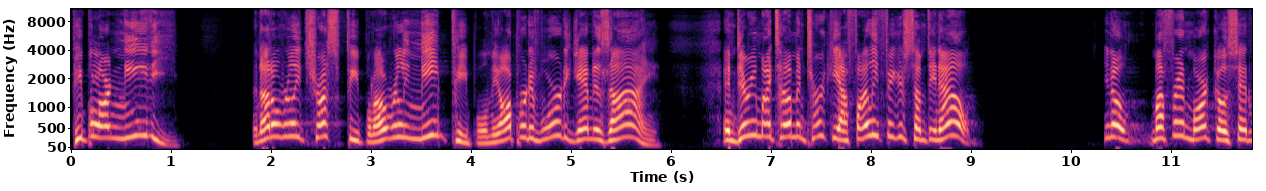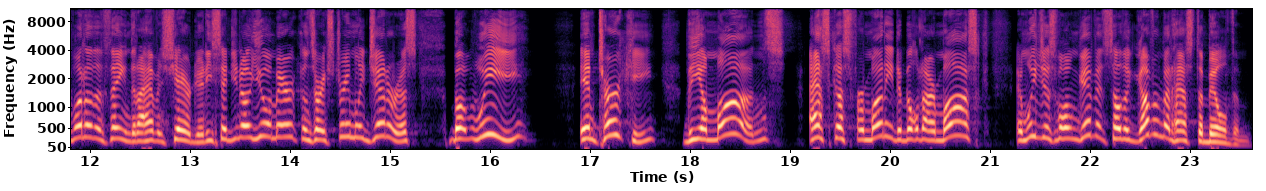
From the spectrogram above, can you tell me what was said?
People are needy. And I don't really trust people. I don't really need people. And the operative word again is I. And during my time in Turkey, I finally figured something out. You know, my friend Marco said one other thing that I haven't shared yet. He said, You know, you Americans are extremely generous, but we in Turkey, the imams ask us for money to build our mosque, and we just won't give it, so the government has to build them.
